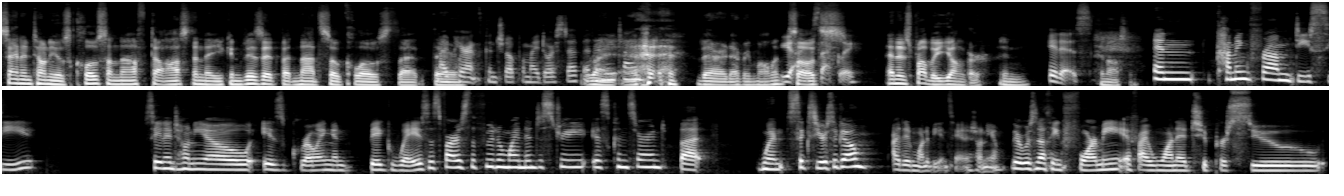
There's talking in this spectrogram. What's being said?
San Antonio's close enough to Austin that you can visit, but not so close that My parents can show up on my doorstep at any right time. there at every moment. yeah, so it's, exactly. and it's probably younger in It is. in Austin. And coming from DC, San Antonio is growing in big ways as far as the food and wine industry is concerned. But when six years ago, I didn't want to be in San Antonio. There was nothing for me if I wanted to pursue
